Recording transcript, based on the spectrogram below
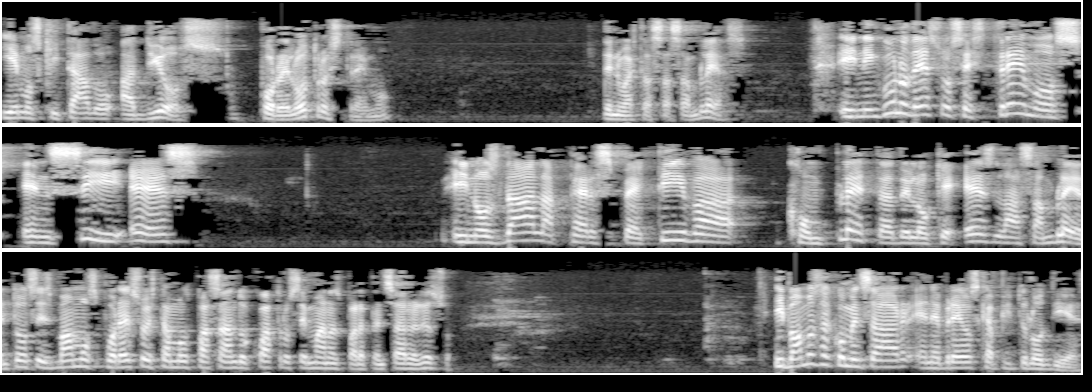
Y hemos quitado a Dios por el otro extremo de nuestras asambleas. Y ninguno de esos extremos en sí es y nos da la perspectiva completa de lo que es la asamblea. Entonces vamos, por eso estamos pasando cuatro semanas para pensar en eso. Y vamos a comenzar en Hebreos capítulo 10.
